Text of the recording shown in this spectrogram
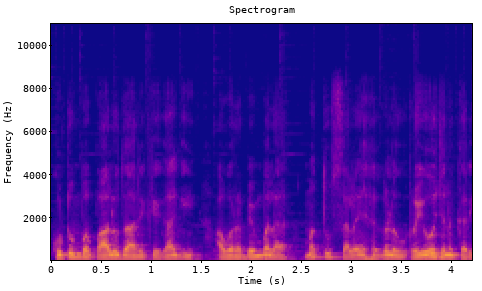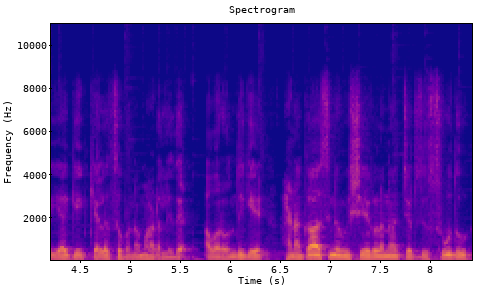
ಕುಟುಂಬ ಪಾಲುದಾರಿಕೆಗಾಗಿ ಅವರ ಬೆಂಬಲ ಮತ್ತು ಸಲಹೆಗಳು ಪ್ರಯೋಜನಕಾರಿಯಾಗಿ ಕೆಲಸವನ್ನು ಮಾಡಲಿದೆ. ಅವರೊಂದಿಗೆ ಹಣಕಾಸಿನ ವಿಷಯಗಳನ್ನು ಚರ್ಚಿಸುವುದು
